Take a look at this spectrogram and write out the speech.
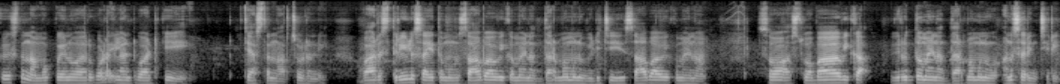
క్రీస్తు నమ్మకపోయిన వారు కూడా ఇలాంటి వాటికి చేస్తున్నారు చూడండి. వారి స్త్రీలు సైతము స్వాభావికమైన ధర్మమును విడిచి స్వాభావికమైన స్వ స్వాభావిక విరుద్ధమైన ధర్మమును అనుసరించిరి.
